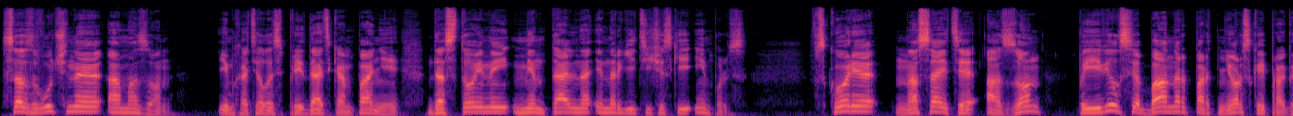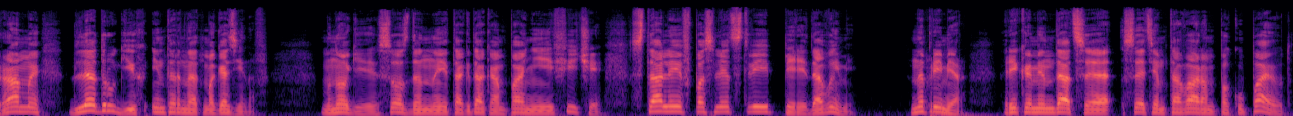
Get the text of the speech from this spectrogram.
созвучное Amazon. Им хотелось придать компании достойный ментально-энергетический импульс. Вскоре на сайте Озон появился баннер партнерской программы для других интернет-магазинов – Многие созданные тогда компании фичи стали впоследствии передовыми. Например, рекомендация «с этим товаром покупают»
